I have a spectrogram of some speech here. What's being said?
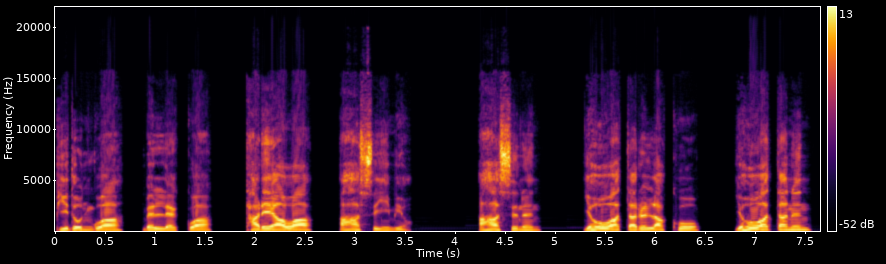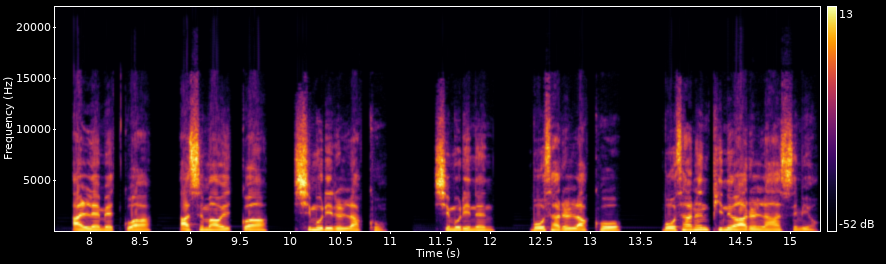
비돈과 멜렉과 다레아와 아하스이며 아하스는 여호와따를 낳고 여호와따는 알레멧과 아스마웻과 시무리를 낳고 시무리는 모사를 낳고 모사는 비느아를 낳았으며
